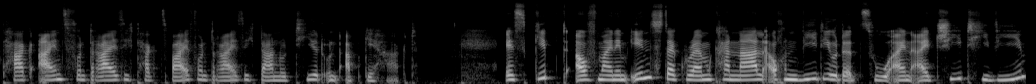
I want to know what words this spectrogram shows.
Tag 1 von 30, Tag 2 von 30 da notiert und abgehakt. Es gibt auf meinem Instagram-Kanal auch ein Video dazu, ein IGTV.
